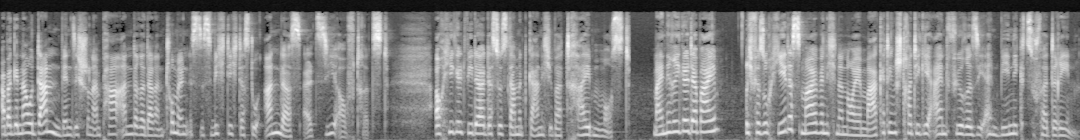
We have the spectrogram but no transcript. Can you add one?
Aber genau dann, wenn sich schon ein paar andere darin tummeln, ist es wichtig, dass du anders als sie auftrittst. Auch hier gilt wieder, dass du es damit gar nicht übertreiben musst. Meine Regel dabei? Ich versuche jedes Mal, wenn ich eine neue Marketingstrategie einführe, sie ein wenig zu verdrehen.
